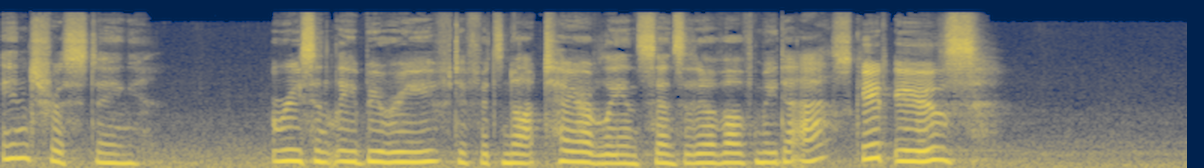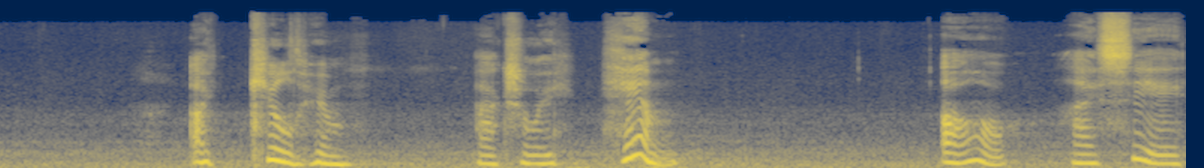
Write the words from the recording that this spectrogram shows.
Interesting. Recently bereaved, if it's not terribly insensitive of me to ask? It is. I killed him, actually. Him? Oh, I see.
